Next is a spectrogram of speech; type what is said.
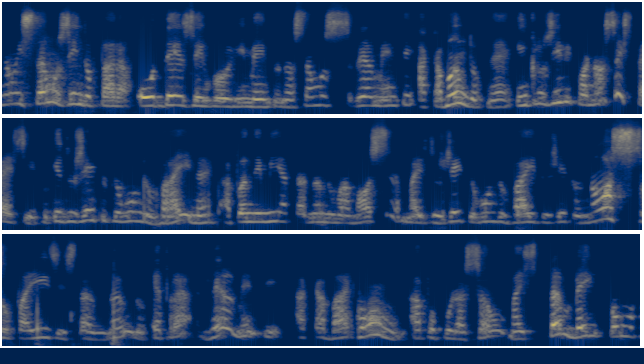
não estamos indo para o desenvolvimento, nós estamos realmente acabando, né? Inclusive com a nossa espécie, porque do jeito que o mundo vai, né? A pandemia está dando uma amostra, mas do jeito que o mundo vai, do jeito que o nosso país está andando, é para realmente acabar com a população, mas também com o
